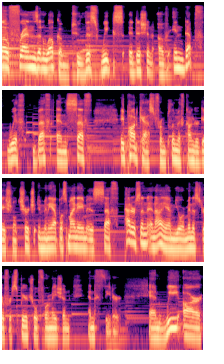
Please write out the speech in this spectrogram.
Hello, friends, and welcome to this week's edition of In Depth with Beth and Seth, a podcast from Plymouth Congregational Church in Minneapolis. My name is Seth Patterson, and I am your minister for spiritual formation and theater. And we are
